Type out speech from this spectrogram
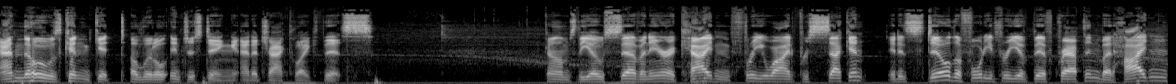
And those can get a little interesting at a track like this. Comes the 07 Eric Heiden, three wide for second. It is still the 43 of Biff Crafton, but Hayden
